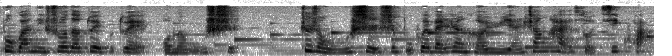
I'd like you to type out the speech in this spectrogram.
不管你说的对不对，我们无视。这种无视是不会被任何语言伤害所击垮，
